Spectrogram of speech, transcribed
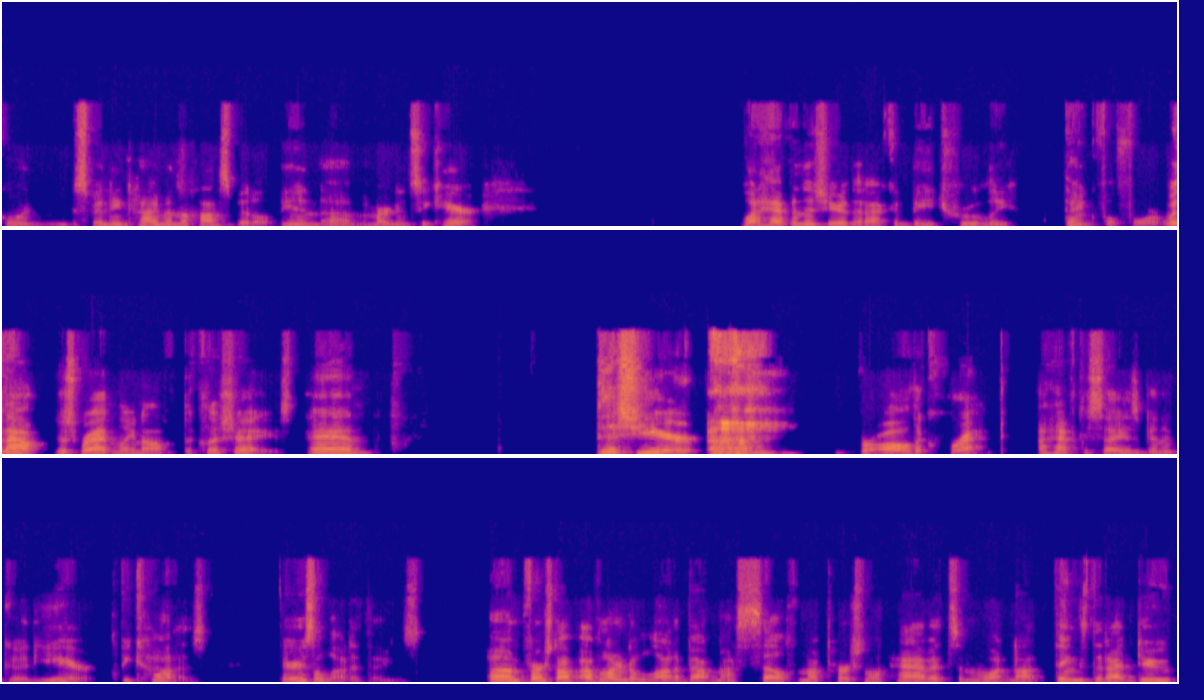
going spending time in the hospital in um, emergency care. What happened this year that I could be truly thankful for without just rattling off the cliches? And this year, for all the crap, I have to say has been a good year because there is a lot of things. Um, first off, I've learned a lot about myself, my personal habits and whatnot, things that I do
